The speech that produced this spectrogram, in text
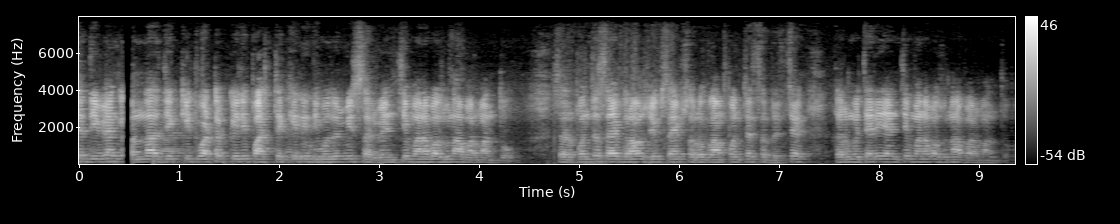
त्या दिव्यांगांना जे किट वाटप केली पाच टक्के निधीमधून मी सर्वांचे मनापासून आभार मानतो. सरपंच साहेब ग्रामसेवक साहेब सर्व ग्रामपंचायत सदस्य कर्मचारी यांचे मनापासून आभार मानतो.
